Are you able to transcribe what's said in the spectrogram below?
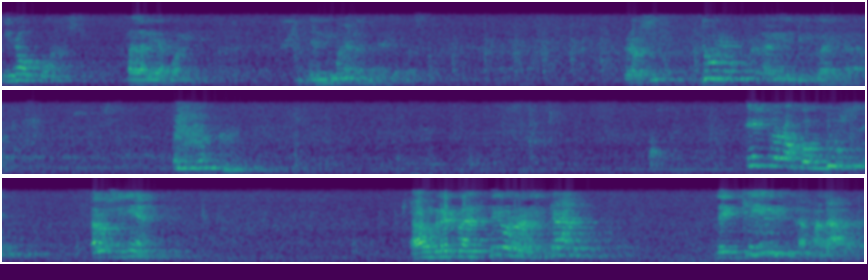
inocua para la vida política. No tiene ninguna trascendencia política. Pero sí, dura para la vida individual de cada uno. Esto nos conduce a lo siguiente, a un replanteo radical de qué es la palabra,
